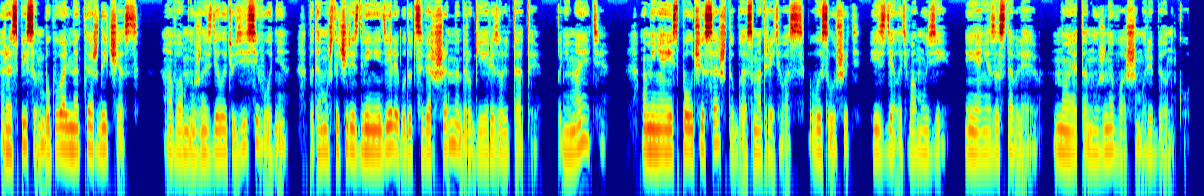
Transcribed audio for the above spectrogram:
Расписан буквально каждый час. А вам нужно сделать УЗИ сегодня, потому что через две недели будут совершенно другие результаты. Понимаете? У меня есть полчаса, чтобы осмотреть вас, выслушать и сделать вам УЗИ. Я не заставляю, но это нужно вашему ребенку.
